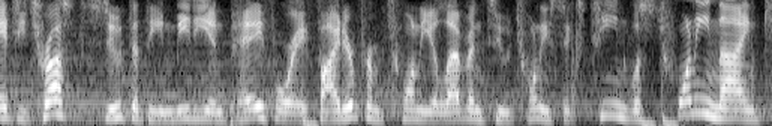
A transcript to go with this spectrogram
antitrust suit that the median pay for a fighter from 2011 to 2016 was 29k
